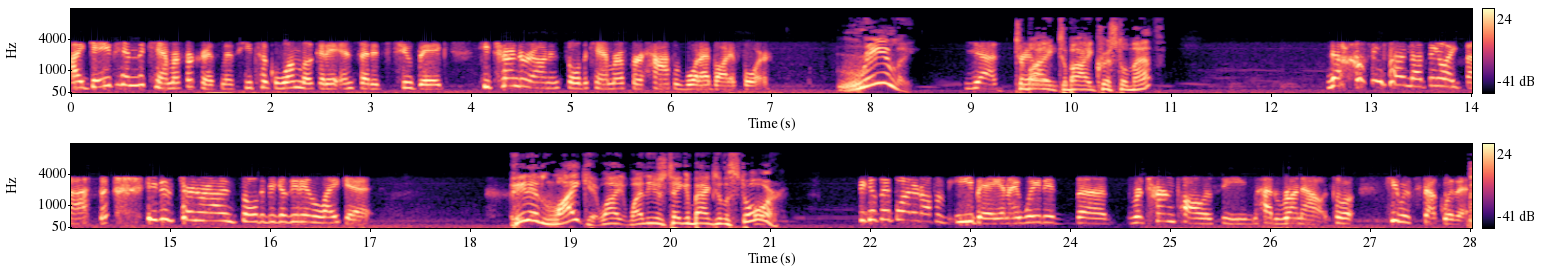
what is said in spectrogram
I gave him the camera for Christmas. He took one look at it and said it's too big. He turned around and sold the camera for half of what I bought it for. Really? Yes. To really. buy to buy crystal meth? No, no, nothing like that. He just turned around and sold it because he didn't like it. He didn't like it. Why Why did you just take it back to the store? Because I bought it off of eBay and I waited, the return policy had run out, so he was stuck with it.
